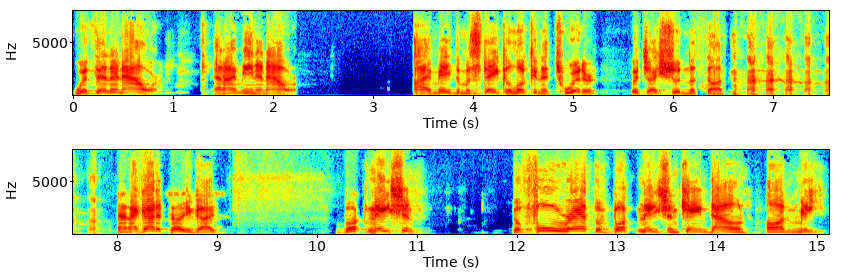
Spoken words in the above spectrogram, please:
within an hour, and I mean an hour, I made the mistake of looking at Twitter, which I shouldn't have done. and I got to tell you guys, Buck Nation, the full wrath of Buck Nation came down on me,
